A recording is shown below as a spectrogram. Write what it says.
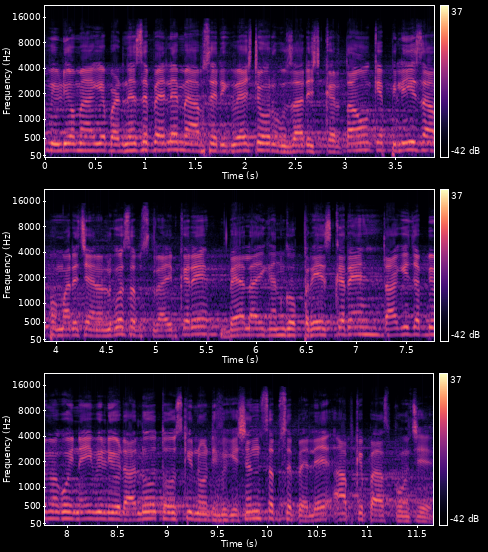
वीडियो में आगे बढ़ने से पहले मैं आपसे रिक्वेस्ट और गुजारिश करता हूँ कि प्लीज़ आप हमारे चैनल को सब्सक्राइब करें बेल आइकन को प्रेस करें, ताकि जब भी मैं कोई नई वीडियो डालूँ तो उसकी नोटिफिकेशन सबसे पहले आपके पास पहुँचे।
